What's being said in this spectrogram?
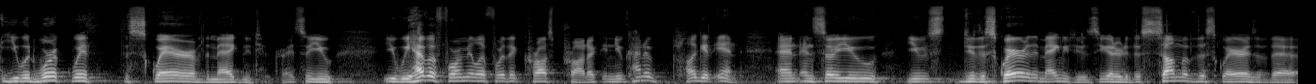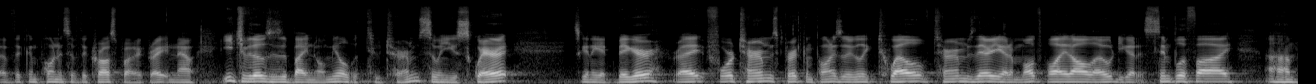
you would work with the square of the magnitude, right? So you, you, we have a formula for the cross product and you kind of plug it in. And, and so you, you do the square of the magnitudes, so you gotta do the sum of the squares of the, of the components of the cross product, right? And now each of those is a binomial with two terms. So when you square it, it's going to get bigger, right? Four terms per component, so there's like 12 terms there. You got to multiply it all out. You got to simplify. Um,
